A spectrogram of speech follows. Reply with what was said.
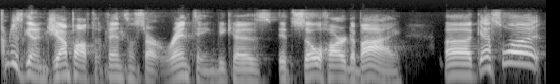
I'm just gonna jump off the fence and start renting because it's so hard to buy. Uh, guess what?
